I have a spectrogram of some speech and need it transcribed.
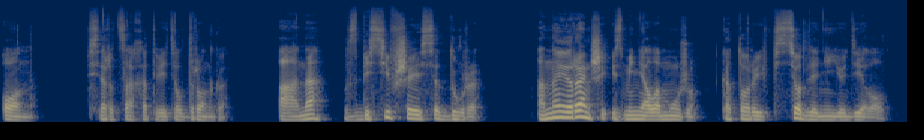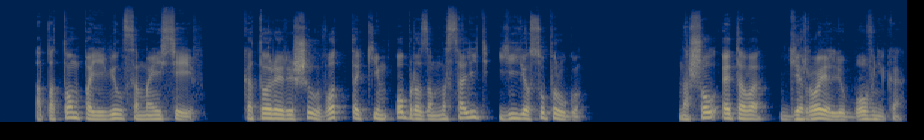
он!» – в сердцах ответил Дронго. А она – взбесившаяся дура. Она и раньше изменяла мужу, который все для нее делал. А потом появился Моисеев, который решил вот таким образом насолить ее супругу. Нашел этого героя-любовника,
